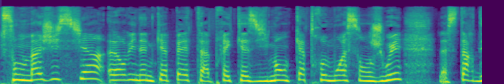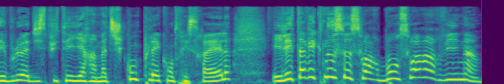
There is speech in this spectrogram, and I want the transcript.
son magicien Erwin Nkapet après quasiment quatre mois sans jouer. La star des Bleus a disputé hier un match complet contre Israël. Et il est avec nous ce soir. Bonsoir Erwin.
